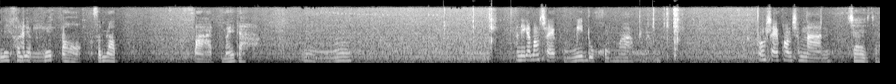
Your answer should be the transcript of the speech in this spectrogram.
นนี้เขาเรียกอันนี้มีดตอกสำหรับปาดไม้ด่างอืมอันนี้ก็ต้องใช้ของมีดดูคมมากเลยนะต้องใช้ความชำนาญ ใช่จ้ะ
